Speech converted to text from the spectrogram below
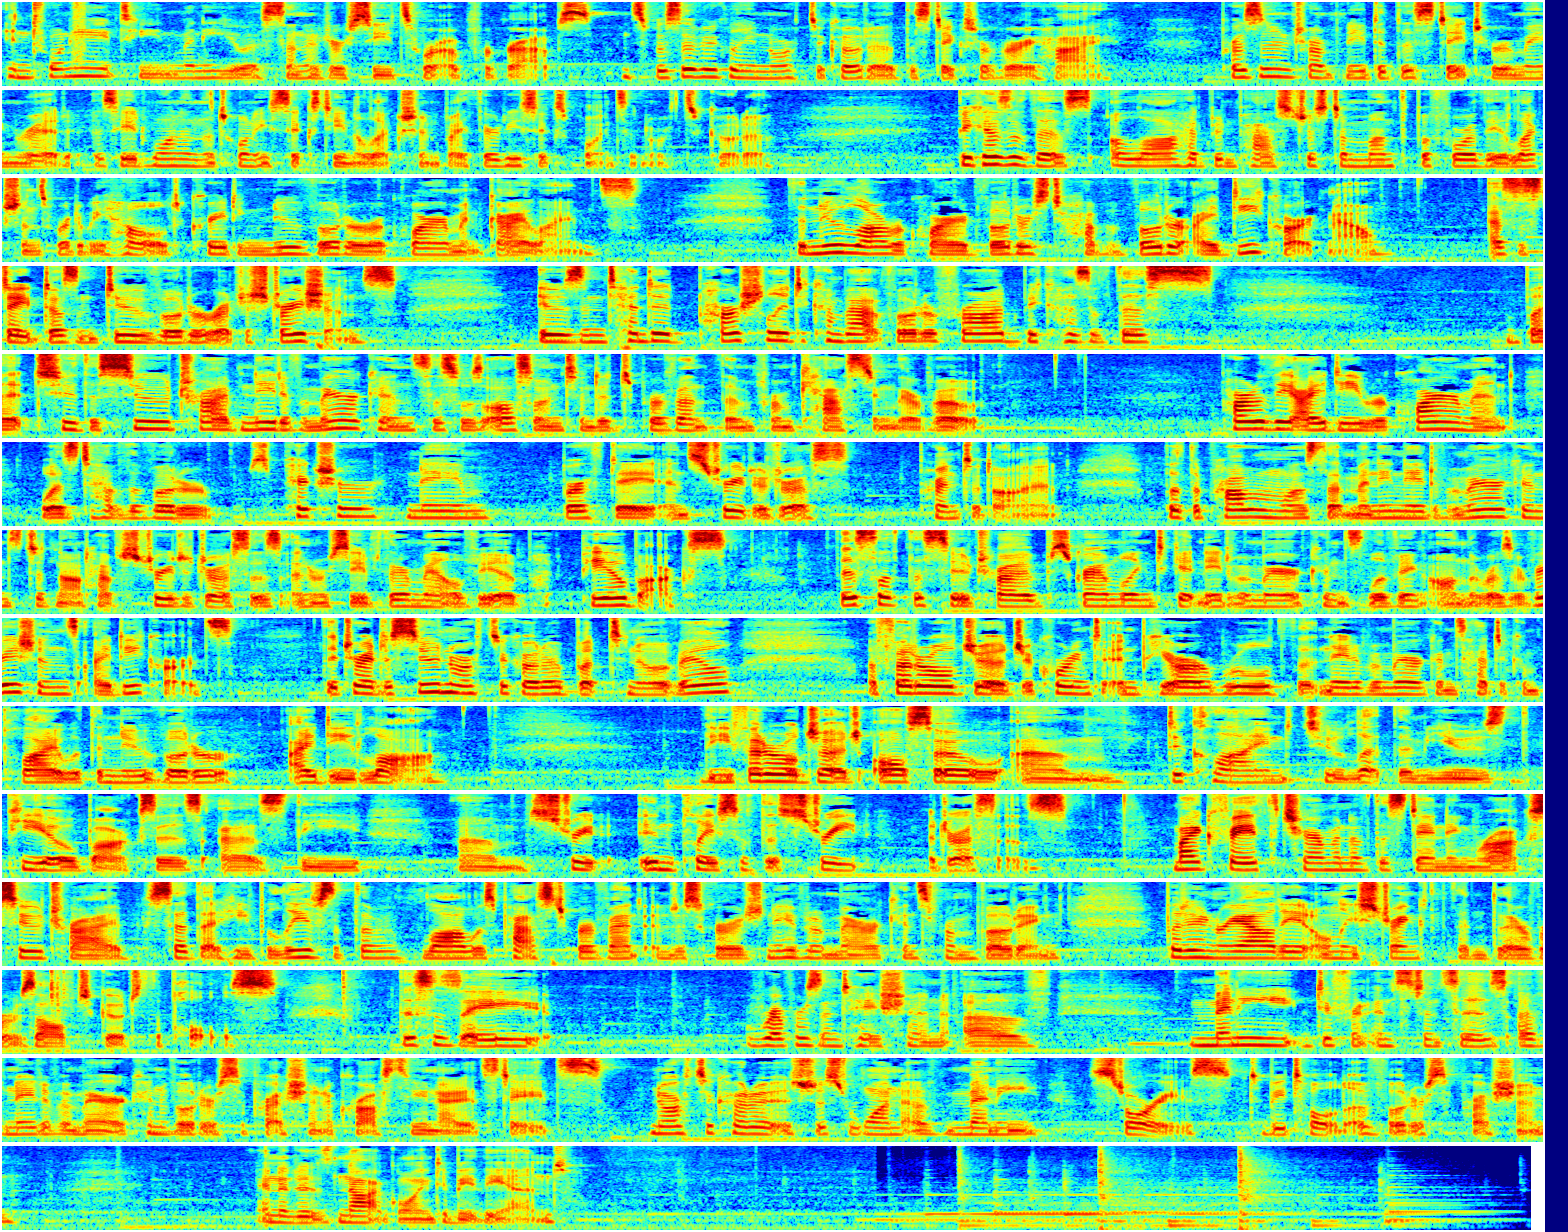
In 2018, many U.S. Senator seats were up for grabs, and specifically in North Dakota, the stakes were very high. President Trump needed this state to remain red, as he had won in the 2016 election by 36 points in North Dakota. Because of this, a law had been passed just a month before the elections were to be held, creating new voter requirement guidelines. The new law required voters to have a voter ID card now, as the state doesn't do voter registrations. It was intended partially to combat voter fraud because of this, but to the Sioux tribe Native Americans, this was also intended to prevent them from casting their vote. Part of the ID requirement was to have the voter's picture, name, birth date, and street address printed on it. But the problem was that many Native Americans did not have street addresses and received their mail via P.O. Box. This left the Sioux tribe scrambling to get Native Americans living on the reservations ID cards. They tried to sue North Dakota, but to no avail. A federal judge, according to NPR, ruled that Native Americans had to comply with the new voter ID law. The federal judge also um, declined to let them use the PO boxes as the um, street in place of the street addresses. Mike Faith, chairman of the Standing Rock Sioux tribe, said that he believes that the law was passed to prevent and discourage Native Americans from voting, but in reality, it only strengthened their resolve to go to the polls. This is a representation of many different instances of Native American voter suppression across the United States. North Dakota is just one of many stories to be told of voter suppression, and it is not going to be the end.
